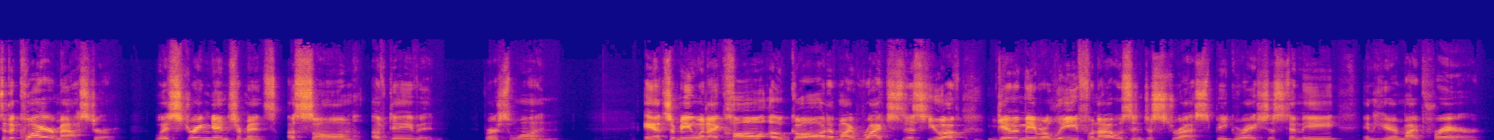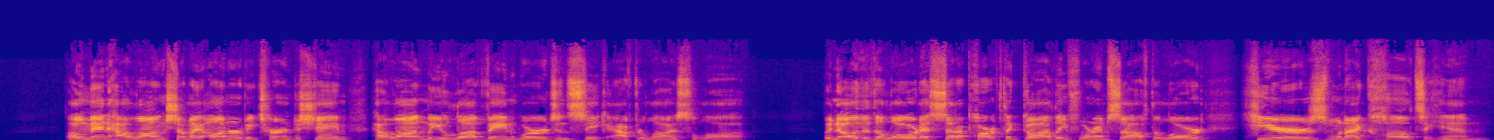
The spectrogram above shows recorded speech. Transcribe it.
To the choir master, with stringed instruments, a psalm of David. Verse 1. Answer me when I call, O God of my righteousness. You have given me relief when I was in distress. Be gracious to me and hear my prayer. O men, how long shall my honor be turned to shame? How long will you love vain words and seek after lies, to law? But know that the Lord has set apart the godly for himself. The Lord hears when I call to him.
